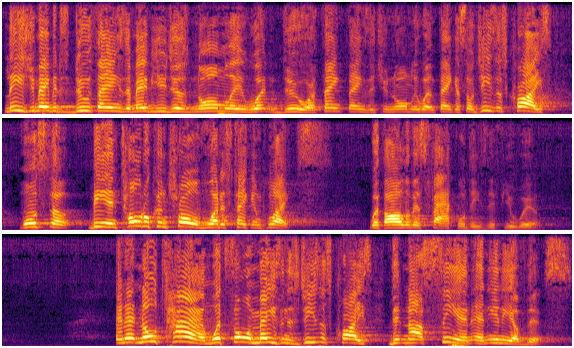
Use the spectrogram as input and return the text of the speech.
Leads you maybe to do things that maybe you just normally wouldn't do or think things that you normally wouldn't think. And so Jesus Christ wants to be in total control of what is taking place with all of his faculties, if you will. And at no time, what's so amazing is Jesus Christ did not sin at any of this.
